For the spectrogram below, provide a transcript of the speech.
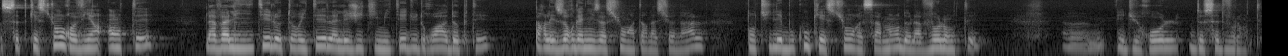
cette question revient hanter la validité, l'autorité, la légitimité du droit adopté par les organisations internationales, dont il est beaucoup question récemment de la volonté et du rôle de cette volonté.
